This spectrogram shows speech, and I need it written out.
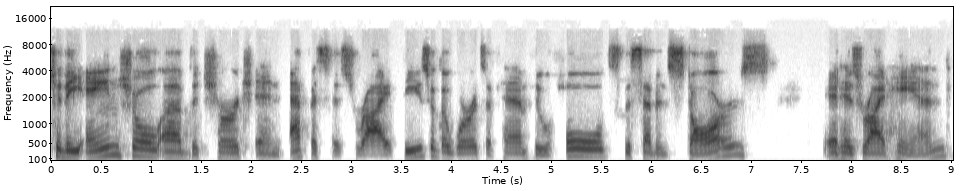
To the angel of the church in Ephesus, write, These are the words of him who holds the seven stars in his right hand,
